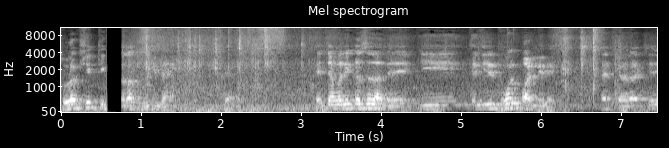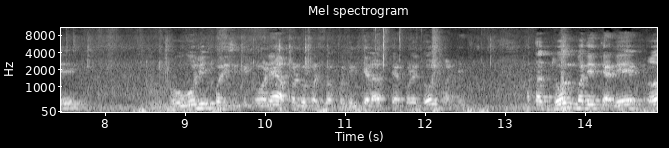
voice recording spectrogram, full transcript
सुरक्षित ठिकाणा चुकीचं आहे. त्याच्यामध्ये कसं झालं आहे की त्यांनी जे ढोल पाडलेले आहेत त्या शहराचे भौगोलिक परिस्थितीप्रमाणे आपण जो प्रश्न उपस्थित केला त्यामुळे झोन पाडले आता झोनमध्ये त्याने अ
